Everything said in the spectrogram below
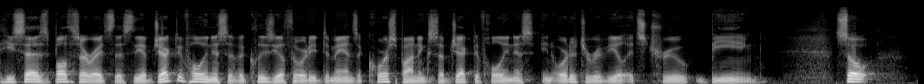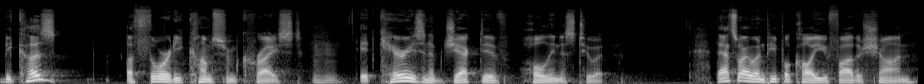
he says, Balthasar writes this the objective holiness of ecclesial authority demands a corresponding subjective holiness in order to reveal its true being. So, because authority comes from Christ, it carries an objective holiness to it. That's why when people call you Father Sean,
